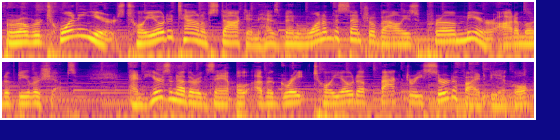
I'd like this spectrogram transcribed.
For over 20 years, Toyota Town of Stockton has been one of the Central Valley's premier automotive dealerships. And here's another example of a great Toyota factory certified vehicle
